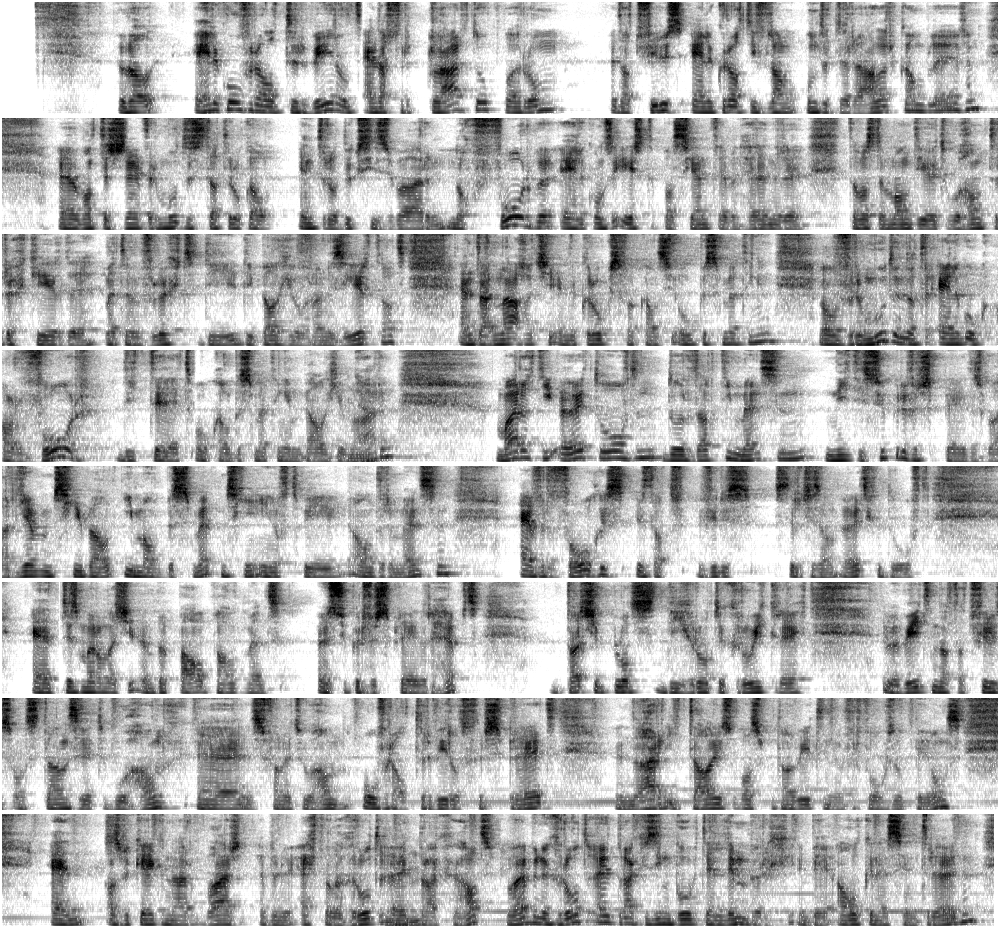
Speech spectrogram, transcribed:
Wel, eigenlijk overal ter wereld. En dat verklaart ook waarom dat virus eigenlijk relatief lang onder de radar kan blijven. Uh, want er zijn vermoedens dat er ook al introducties waren, nog voor we eigenlijk onze eerste patiënt hebben herinneren. Dat was de man die uit Wuhan terugkeerde met een vlucht die, die België georganiseerd had. En daarna had je in de krokusvakantie ook besmettingen. we vermoeden dat er eigenlijk ook al voor die tijd ook al besmettingen in België waren. Maar dat die uitoofden doordat die mensen niet die superverspreiders waren. Die hebben misschien wel iemand besmet, misschien één of twee andere mensen. En vervolgens is dat virus stilletjes aan uitgedoofd. En het is maar omdat je een bepaald, moment een superverspreider hebt, dat je plots die grote groei krijgt. We weten dat dat virus ontstaan is uit Wuhan. Eh, is vanuit Wuhan overal ter wereld verspreid. Naar Italië, zoals we dan weten, en vervolgens ook bij ons. En als we kijken naar waar hebben we nu echt wel een grote mhm. uitbraak gehad. We hebben een grote uitbraak gezien bijvoorbeeld in Limburg, bij Alken en Sint-Truiden.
